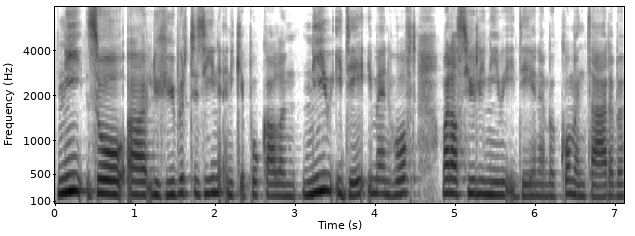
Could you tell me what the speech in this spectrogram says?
niet zo uh, luguber te zien. En ik heb ook al een nieuw idee in mijn hoofd. Maar als jullie nieuwe ideeën hebben, commentaar hebben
